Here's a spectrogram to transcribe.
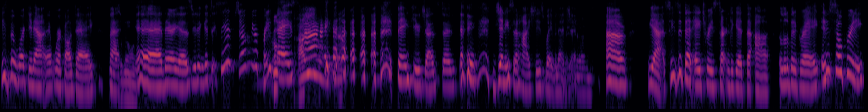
He's been working out at work all day, but yeah, there he is. You didn't get to see it. Show him your pretty oh, face. Hi. hi. Thank you, Justin. Jeni said hi. She's waving at you. Um, yes, he's at that age where he's starting to get the uh a little bit of gray. It is so pretty.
